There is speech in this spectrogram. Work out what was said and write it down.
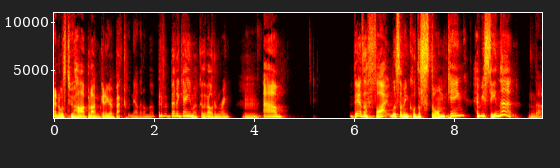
and it was too hard. But I'm going to go back to it now that I'm a bit of a better gamer because of Elden Ring. Mm. Um, there's a fight with something called the Storm King. Have you seen that? No.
